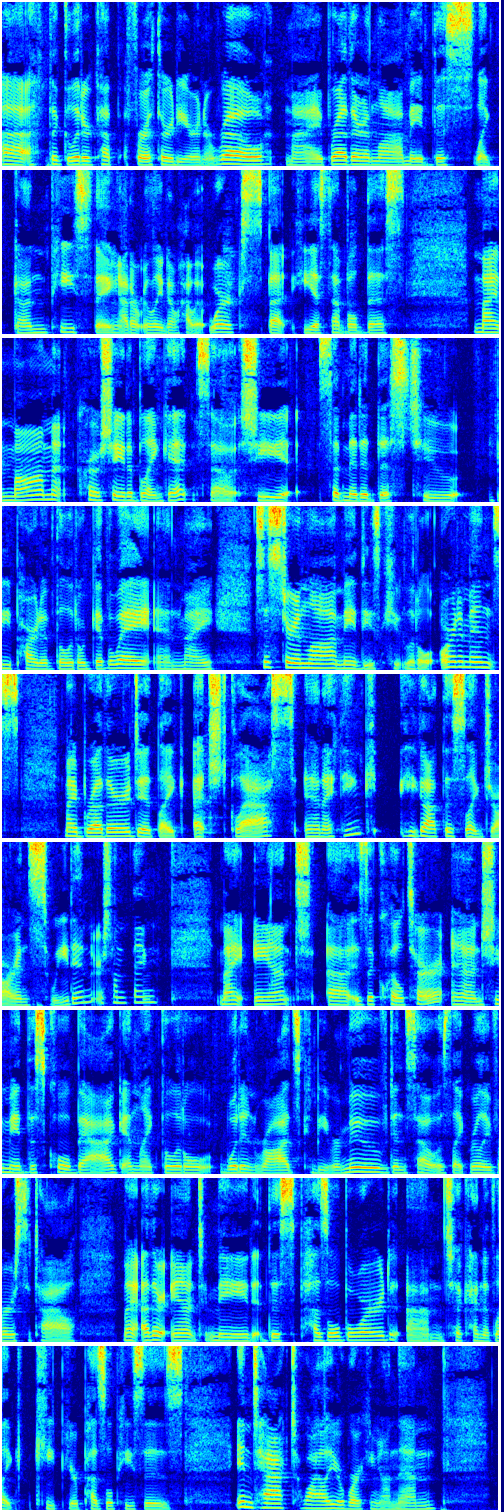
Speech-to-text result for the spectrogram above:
uh, the glitter cup for a third year in a row. My brother in law made this like gun piece thing. I don't really know how it works, but he assembled this. My mom crocheted a blanket, so she submitted this to be part of the little giveaway. And my sister in law made these cute little ornaments. My brother did like etched glass, and I think he got this like jar in Sweden or something. My aunt uh, is a quilter and she made this cool bag, and like the little wooden rods can be removed, and so it was like really versatile. My other aunt made this puzzle board um, to kind of like keep your puzzle pieces intact while you're working on them.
